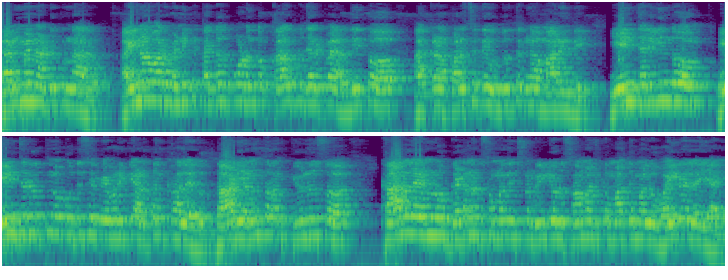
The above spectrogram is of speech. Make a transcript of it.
గన్మెన్ అడ్డుకున్నారు. అయినా వారు వెనక్కి తగ్గకపోవడంతో కాల్పులు జరిపారు. దీంతో అక్కడ పరిస్థితి ఉధృతంగా మారింది. ఏం జరిగిందో ఏం జరుగుతుందో కొద్దిసేపు ఎవరికి అర్థం కాలేదు. దాడి అనంతరం క్యూన్యూస్ కార్యాలయంలో ఘటనకు సంబంధించిన వీడియోలు సామాజిక మాధ్యమాల్లో వైరల్ అయ్యాయి.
